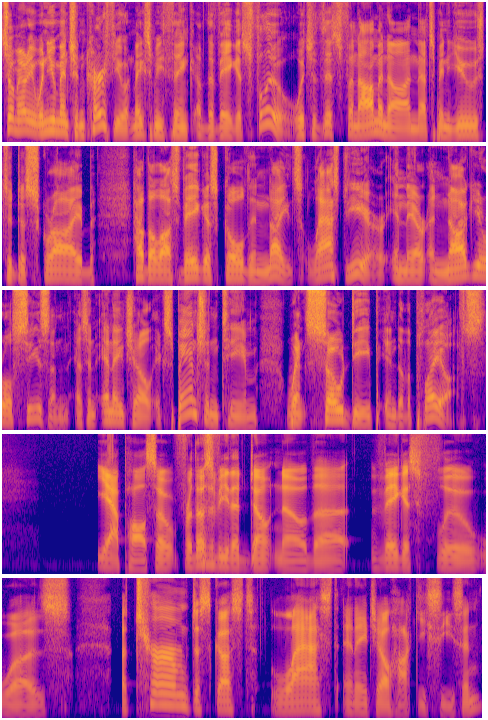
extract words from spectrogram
So, Mary, when you mention curfew, it makes me think of the Vegas flu, which is this phenomenon that's been used to describe how the Las Vegas Golden Knights last year, in their inaugural season as an NHL expansion team, went so deep into the playoffs. Yeah, Paul. So, for those of you that don't know, the Vegas flu was a term discussed last NHL hockey season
